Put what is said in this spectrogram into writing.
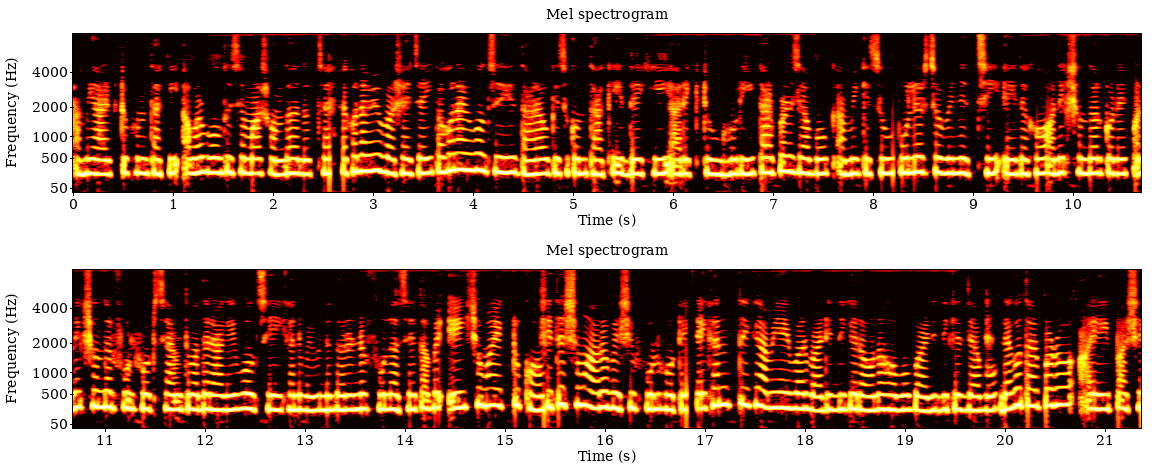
আমি আর একটুক্ষণ থাকি। আবার বলতেছে, মা, সন্ধ্যা যাচ্ছে। এখন আমি বাসায় যাই। তখন আমি বলছি, দাঁড়াও কিছুক্ষণ থাকি, দেখি আর একটু ঘুরি। তারপরে যাব। আমি কিছু ফুলের ছবি নিচ্ছি। এই দেখো, অনেক সুন্দর করে, অনেক সুন্দর ফুল ফুটছে। আমি তোমাদের আগেই বলছি, এখানে বিভিন্ন ধরনের ফুল আছে। তবে এই সময় একটু কম। শীতের সময় আরও বেশি ফুল ফোটে। এখান থেকে আমি এবার বাড়ির দিকে রওনা হব, বাড়ির দিকে যাব। দেখো, তারপরও এই পাশে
